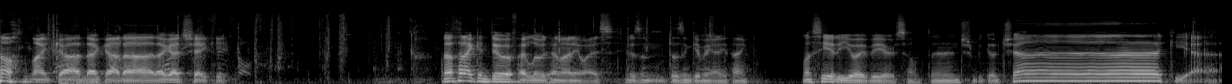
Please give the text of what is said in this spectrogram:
Oh my god, that got uh that got shaky. Nothing I can do if I loot him anyways. He doesn't doesn't give me anything. Unless he had a UAV or something. Should we go check? Yeah.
